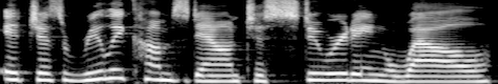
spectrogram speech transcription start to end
it just really comes down to stewarding well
